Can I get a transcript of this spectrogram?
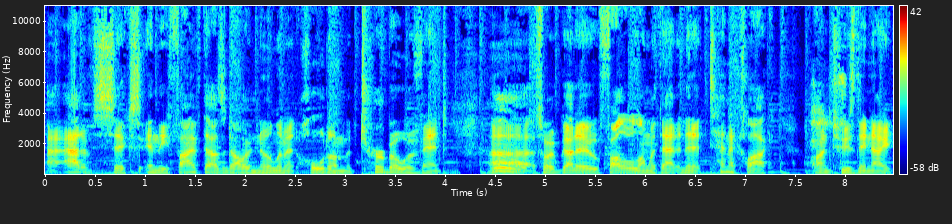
uh, out of six in the $5,000 no limit Hold'em Turbo event. Uh, so I've got to follow along with that. And then at 10 o'clock on Tuesday night,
